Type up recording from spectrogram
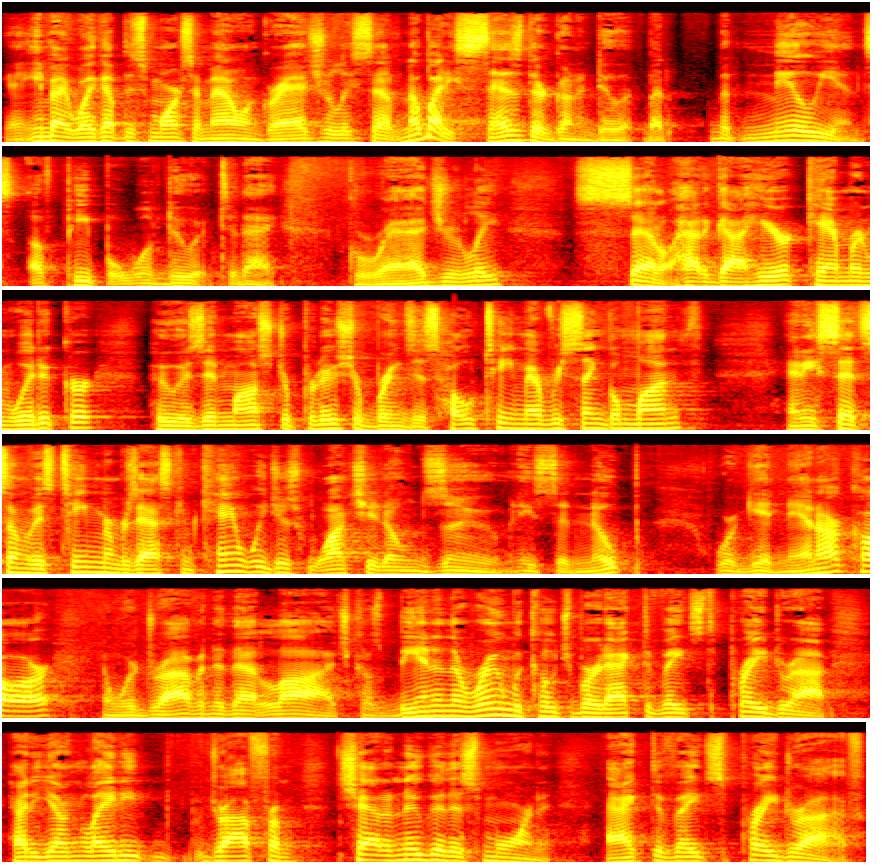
Anybody wake up this morning and say, man, I want to gradually settle? Nobody says they're going to do it, but, but millions of people will do it today. Gradually settle. Had a guy here, Cameron Whitaker, who is in Monster Producer, brings his whole team every single month. And he said some of his team members asked him, can't we just watch it on Zoom? And he said, nope. We're getting in our car and we're driving to that lodge because being in the room with Coach Burt activates the prey drive. Had a young lady drive from Chattanooga this morning, activates the prey drive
